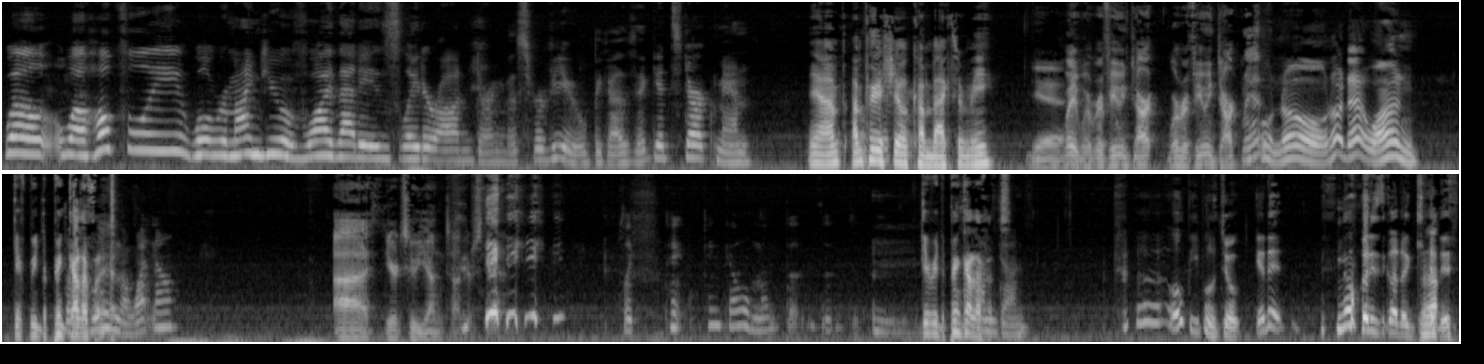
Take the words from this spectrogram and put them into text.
Well, well, hopefully we'll remind you of why that is later on during this review because it gets dark, man. yeah, I'm, I'm pretty sure it'll come back to me. Yeah. Wait, we're reviewing Dark. We're reviewing Darkman. Oh no, not that one. Give me the pink The elephant. blue and the what now? Uh, you're too young to understand. It's like pink, pink element. The, the, the- Give me the pink I'm elephants. done. Uh, old people joke. Get it? Nobody's gonna get Yep. it.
